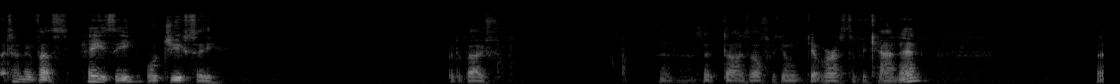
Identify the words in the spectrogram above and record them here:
I don't know if that's hazy or juicy. Bit of both. Uh, as it dies off we can get the rest of the can in. So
